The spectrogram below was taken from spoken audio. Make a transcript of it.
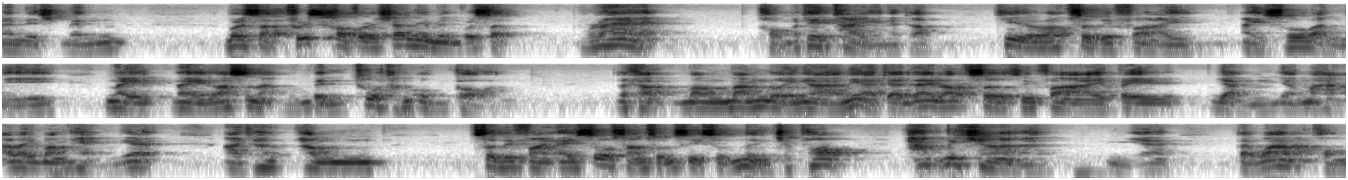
management บริษัท Twist Corporation เนี่ยเป็นบริษัทแรกของประเทศไทยนะครับ ที่ได้รับ certify ISO อันนี้ในในลักษณะมันเป็นทั่วทั้งองค์กรนะครับบางบางหน่วยงานเนี่ยอาจจะได้รับ certify ไปอย่างอย่างมหาอะไรบางแห่งเนี่ยอาจจะทำ certify ISO 30401เฉพาะภาควิชาอย่างเงี้ยแต่ว่าของ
